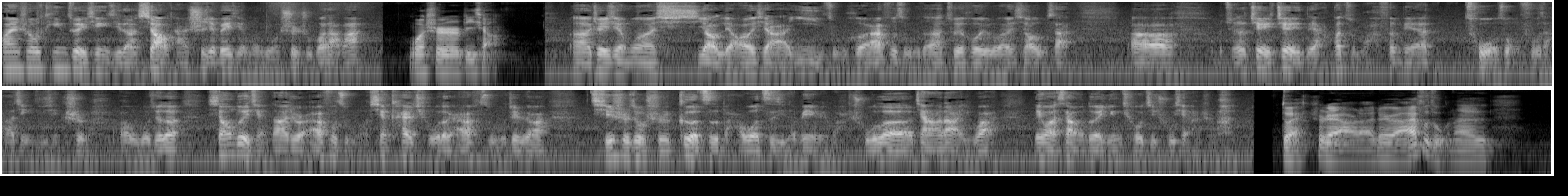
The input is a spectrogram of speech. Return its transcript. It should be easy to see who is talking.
Speaker 1: 欢迎收听最新一集的笑谈世界杯节目，我是主播大巴，
Speaker 2: 我是毕强。
Speaker 1: 呃，这期节目要聊一下 E 组和 F 组的最后一轮小组赛。呃，我觉得这这两个组啊，分别错综复杂的晋级形势吧。呃，我觉得相对简单就是 F 组先开球的 F 组这边，其实就是各自把握自己的命运吧。除了加拿大以外，另外三个队赢球即出线，是吧？
Speaker 2: 对，是这样的。这个 F 组呢，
